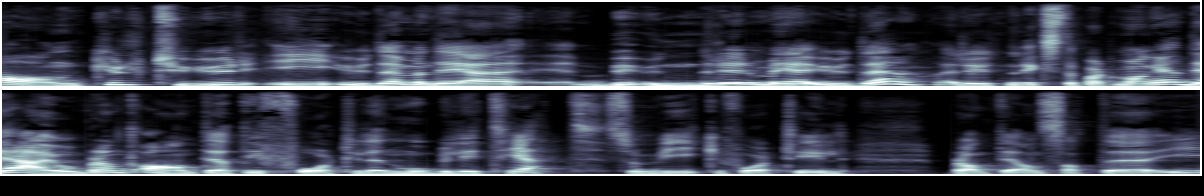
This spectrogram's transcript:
annen kultur i UD, men det jeg beundrer med UD, eller Utenriksdepartementet, det er jo bl.a. det at de får til en mobilitet som vi ikke får til blant de ansatte i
